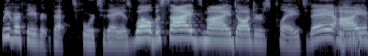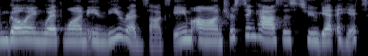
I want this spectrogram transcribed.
We have our favorite bets for today as well. Besides my Dodgers play today, I am going with one in the Red Sox game on Triston Casas to get a hit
